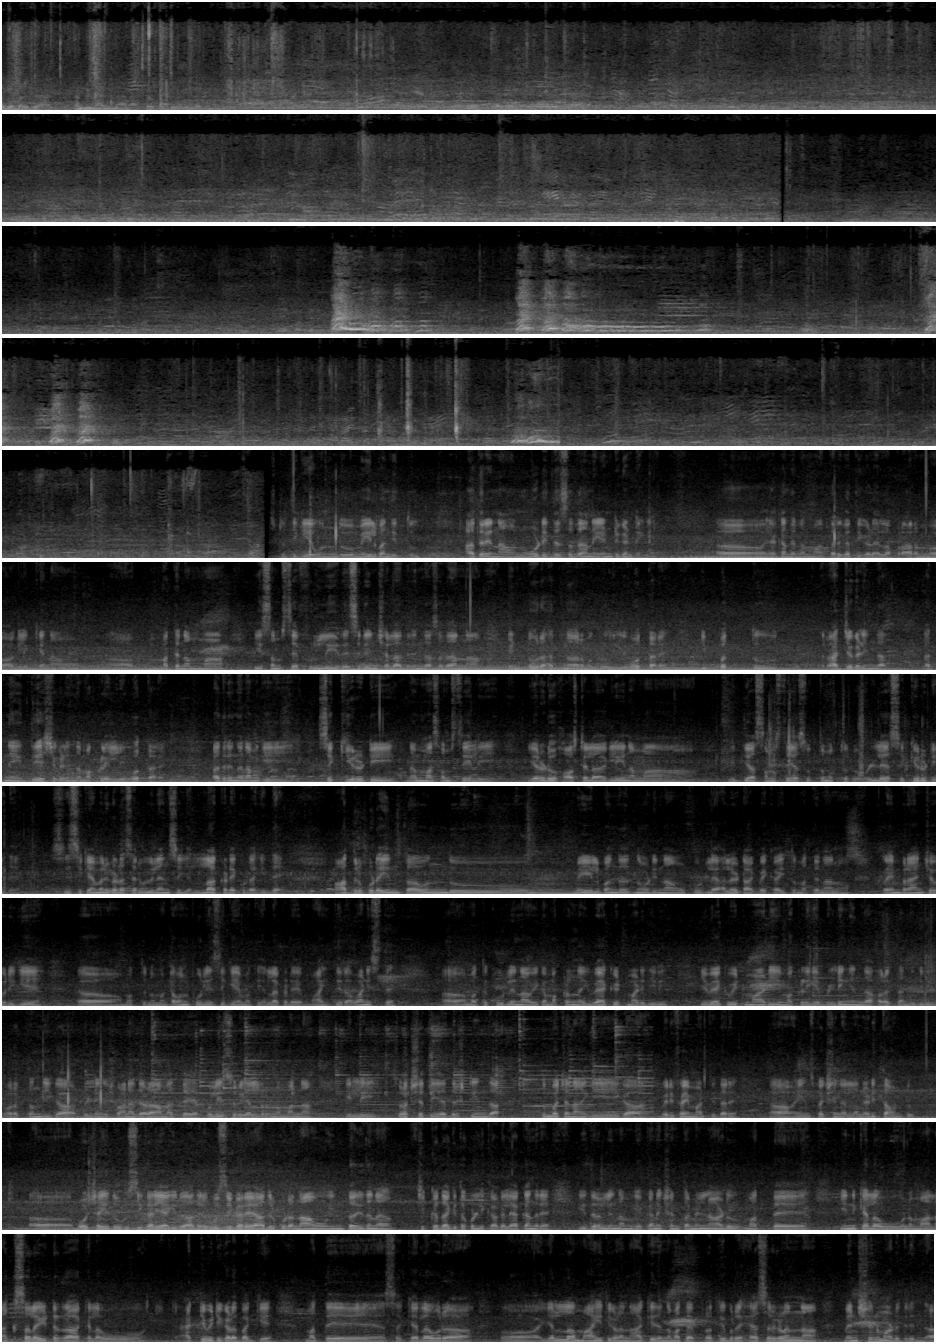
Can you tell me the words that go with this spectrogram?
ಬಗ್ಗೆ ಬರೆದಿದ್ದಾರೆ ತಮಿಳುನಾಡಿನ ರಾಷ್ಟ್ರ ಬಗ್ಗೆ ಉಲ್ಲೇಖ ಮಾಡಿ ಒಂದು ಮೇಲ್ ಬಂದಿತ್ತು. ಆದರೆ ನಾವು ನೋಡಿದ ಸದಾನ ಎಂಟು ಗಂಟೆಗೆ. ಯಾಕಂದರೆ ನಮ್ಮ ತರಗತಿಗಳೆಲ್ಲ ಪ್ರಾರಂಭವಾಗಲಿಕ್ಕೆ ನಾವು ಮತ್ತು ನಮ್ಮ ಈ ಸಂಸ್ಥೆ ಫುಲ್ಲಿ ರೆಸಿಡೆನ್ಷಿಯಲ್ ಆದ್ದರಿಂದ ಸದಾನ ಎಂಟುನೂರ ಹದಿನಾರು ಮಕ್ಕಳು ಇಲ್ಲಿ ಓದ್ತಾರೆ. ಇಪ್ಪತ್ತು ರಾಜ್ಯಗಳಿಂದ ಹದಿನೈದು ದೇಶಗಳಿಂದ ಮಕ್ಕಳು ಇಲ್ಲಿ ಓದ್ತಾರೆ. ಅದರಿಂದ ನಮಗೆ ಸೆಕ್ಯೂರಿಟಿ ನಮ್ಮ ಸಂಸ್ಥೆಯಲ್ಲಿ ಎರಡು ಹಾಸ್ಟೆಲ್ ಆಗಲಿ, ನಮ್ಮ ವಿದ್ಯಾಸಂಸ್ಥೆಯ ಸುತ್ತಮುತ್ತಲು ಒಳ್ಳೆಯ ಸೆಕ್ಯೂರಿಟಿ ಇದೆ. ಸಿ ಸಿ ಕ್ಯಾಮೆರಾಗಳ ಸರ್ವಿಲೆನ್ಸ್ ಎಲ್ಲ ಕಡೆ ಕೂಡ ಇದೆ. ಆದರೂ ಕೂಡ ಇಂಥ ಒಂದು ಮೇಲ್ ಬಂದದ್ದು ನೋಡಿ ನಾವು ಕೂಡಲೇ ಅಲರ್ಟ್ ಆಗಬೇಕಾಯಿತು. ಮತ್ತು ನಾನು ಕ್ರೈಮ್ ಬ್ರಾಂಚ್ ಅವರಿಗೆ ಮತ್ತು ನಮ್ಮ ಟೌನ್ ಪೊಲೀಸಿಗೆ ಮತ್ತು ಎಲ್ಲ ಕಡೆ ಮಾಹಿತಿ ರವಾನಿಸಿದೆ. ಮತ್ತು ಕೂಡಲೇ ನಾವೀಗ ಮಕ್ಕಳನ್ನ ಇವ್ಯಾಕ್ಯುಯೇಟ್ ಮಾಡಿದ್ದೀವಿ ಇವ್ಯಾಕ್ಯುಯೇಟ್ ಮಾಡಿ ಮಕ್ಕಳಿಗೆ ಬಿಲ್ಡಿಂಗಿಂದ ಹೊರಗೆ ತಂದಿದ್ದೀವಿ ಹೊರಗೆ ತಂದು ಈಗ ಬಿಲ್ಡಿಂಗ್ ಶ್ವಾನದಳ, ಮತ್ತು ಪೊಲೀಸರು ಎಲ್ಲರೂ ನಮ್ಮನ್ನು ಇಲ್ಲಿ ಸುರಕ್ಷತೆಯ ದೃಷ್ಟಿಯಿಂದ ತುಂಬ ಚೆನ್ನಾಗಿ ಈಗ ವೆರಿಫೈ ಮಾಡ್ತಿದ್ದಾರೆ. ಇನ್ಸ್ಪೆಕ್ಷನ್ ಎಲ್ಲ ನಡೀತಾ ಉಂಟು. ಬಹುಶಃ ಇದು ಹುಸಿ ಕರೆಯಾಗಿದೆ, ಆದರೆ ಹುಸಿ ಕರೆ ಆದರೂ ಕೂಡ ನಾವು ಇಂಥ ಇದನ್ನು ಚಿಕ್ಕದಾಗಿ ತಗೊಳ್ಳಿಕ್ಕಾಗಲ್ಲ. ಯಾಕಂದರೆ ಇದರಲ್ಲಿ ನಮಗೆ ಕನೆಕ್ಷನ್ ತಮಿಳುನಾಡು ಮತ್ತು ಇನ್ನು ಕೆಲವು ನಮ್ಮ ನಕ್ಸಲೈಟರ ಕೆಲವು ಆ್ಯಕ್ಟಿವಿಟಿಗಳ ಬಗ್ಗೆ, ಮತ್ತು ಸ ಕೆಲವರ ಎಲ್ಲ ಮಾಹಿತಿಗಳನ್ನು ಹಾಕಿದ್ರಿಂದ ಮತ್ತು ಪ್ರತಿಯೊಬ್ಬರ ಹೆಸರುಗಳನ್ನು ಮೆನ್ಷನ್ ಮಾಡೋದ್ರಿಂದ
